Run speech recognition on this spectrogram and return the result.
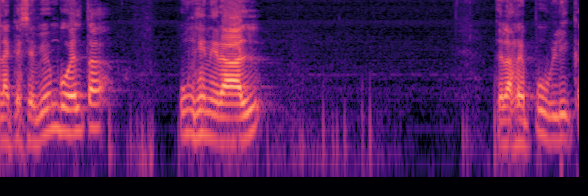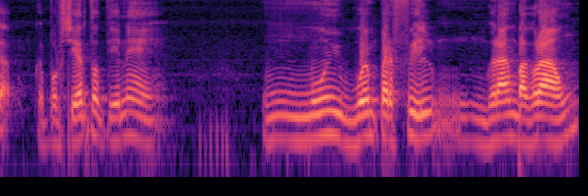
en la que se vio envuelta un general de la República, que por cierto tiene un muy buen perfil, un gran background.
